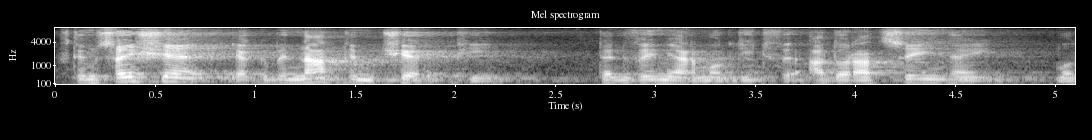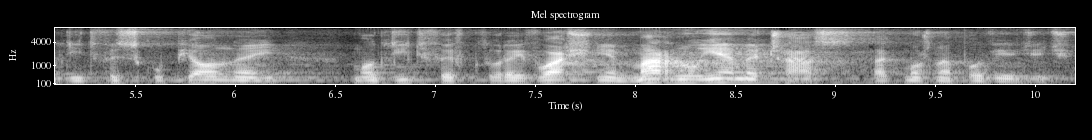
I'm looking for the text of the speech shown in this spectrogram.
W tym sensie jakby na tym cierpi ten wymiar modlitwy adoracyjnej, modlitwy skupionej, modlitwy, w której właśnie marnujemy czas, tak można powiedzieć.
